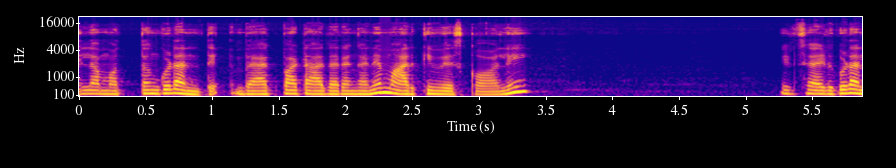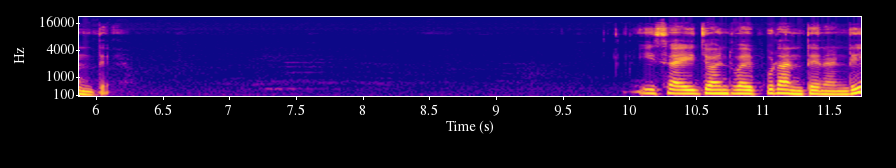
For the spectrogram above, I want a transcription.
ఇలా మొత్తం కూడా అంతే. బ్యాక్ పార్ట్ ఆధారంగానే మార్కింగ్ వేసుకోవాలి. ఇటు సైడ్ కూడా అంతే. ఈ సైడ్ జాయింట్ వైపు కూడా అంతేనండి.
